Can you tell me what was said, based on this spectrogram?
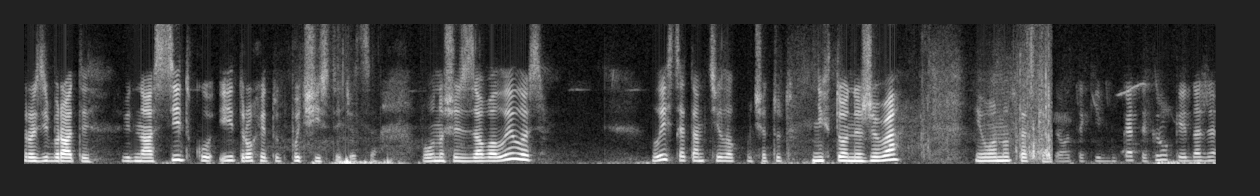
розібрати від нас сітку і трохи тут почистити оце. Бо воно щось завалилось. Листя там ціла куча, тут ніхто не живе. І воно таке. Ось такий букетик, руки навіть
